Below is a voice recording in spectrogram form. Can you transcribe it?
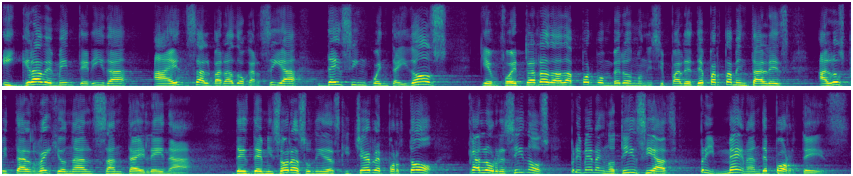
y gravemente herida a Elsa Alvarado García de 52 quien fue trasladada por bomberos municipales departamentales al Hospital Regional Santa Elena. Desde Emisoras Unidas Quiché reportó Carlos Recinos, primera en noticias, primera en deportes.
